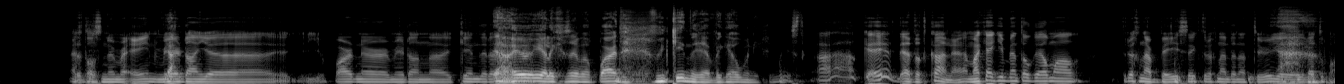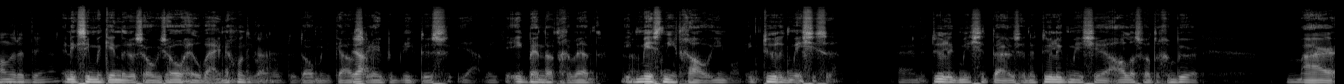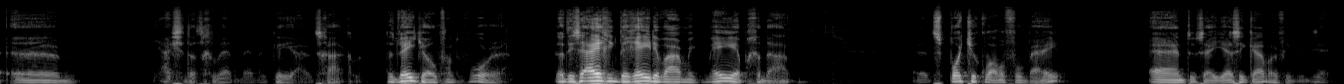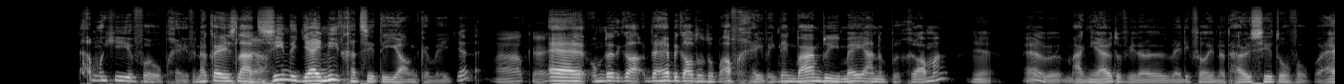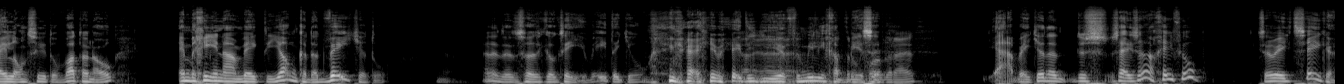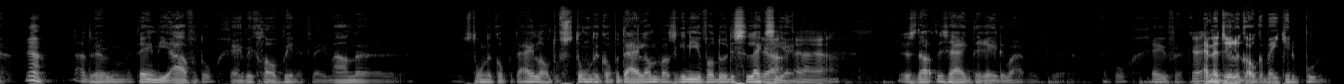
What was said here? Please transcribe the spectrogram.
Dat als nummer één. Meer dan je, je, partner, meer dan je kinderen. Ja, heel eerlijk gezegd, mijn partner, mijn kinderen heb ik helemaal niet gemist. Ah, oké. Ja, dat kan, hè. Maar kijk, je bent ook helemaal terug naar basic, terug naar de natuur. Je, je let op andere dingen. En ik zie mijn kinderen sowieso heel weinig, want die wonen op de Dominicaanse Ja. Republiek. Dus ja, weet je, ik ben dat gewend. Ik mis niet gauw iemand. Ik, tuurlijk mis je ze. En natuurlijk mis je thuis en natuurlijk mis je alles wat er gebeurt. Maar ehm, ja, als je dat gewend bent, dan kun je uitschakelen. Dat weet je ook van tevoren. Dat is eigenlijk de reden waarom ik mee heb gedaan. Het spotje kwam voorbij. En toen zei Jessica, mijn vriendin, die zei... Daar moet je je voor opgeven. Dan kan je eens laten Ja. zien dat jij niet gaat zitten janken, weet je. Ah, oké. Eh, omdat ik daar heb ik altijd op afgegeven. Ik denk, waarom doe je mee aan een programma? Het maakt niet uit of je daar, weet ik veel, in het huis zit of op een eiland zit of wat dan ook. En begin je na een week te janken, dat weet je toch? Ja. En dat zoals ik ook zeg, je weet dat je krijgt, je weet dat je je familie Gaat missen. voorbereid. Ja, weet je, dus zei ze, ah, geef je op. Ik zei, weet je het zeker? Ja. Nou, toen heb ik meteen die avond opgegeven. Ik geloof binnen twee maanden stond ik op het eiland. Of stond ik op het eiland, was ik in ieder geval door de selectie heen. ja, ja. Dus dat is eigenlijk de reden waarom ik eh, heb opgegeven. En natuurlijk ook een beetje de poen.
